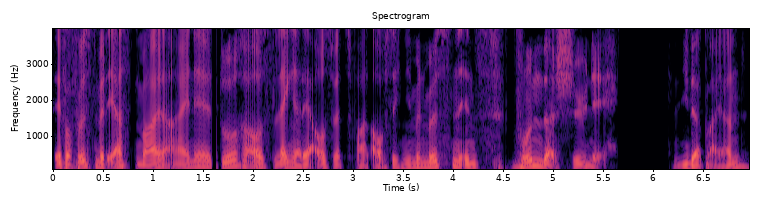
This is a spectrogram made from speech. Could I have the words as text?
EV Füssen wird erstmal eine durchaus längere Auswärtsfahrt auf sich nehmen müssen ins wunderschöne Niederbayern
